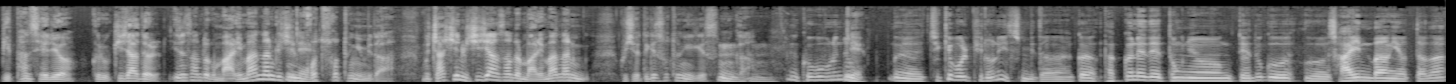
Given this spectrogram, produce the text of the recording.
비판 세력 그리고 기자들 이런 사람들과 많이 만나는 것이 네. 곧 소통입니다. 뭐 자신을 지지하는 사람들 많이 만나는 것이 어떻게 소통이겠습니까? 음, 음. 그 부분은 좀 예. 예, 지켜볼 필요는 있습니다. 그러니까 박근혜 대통령 때도 그 어, 4인방이었다가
